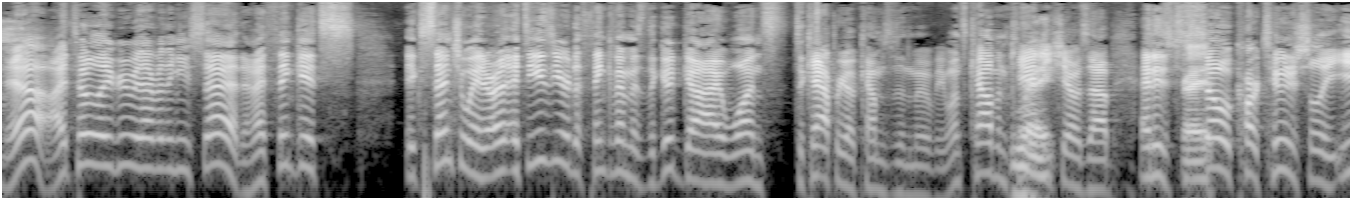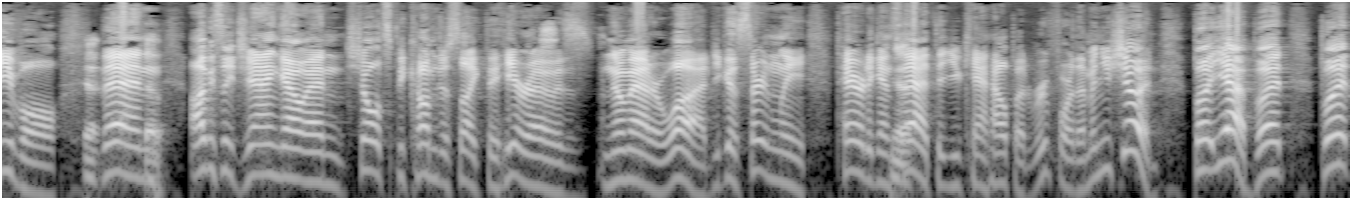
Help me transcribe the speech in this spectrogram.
Yeah, I totally agree with everything you said, and I think it's accentuated, or it's easier to think of him as the good guy once DiCaprio comes to the movie. Once Calvin Candie right. shows up and is right. so cartoonishly evil, yeah. then yeah. obviously Django and Schultz become just like the heroes no matter what. Because certainly paired against yeah. that, that you can't help but root for them, and you should. But yeah, but but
